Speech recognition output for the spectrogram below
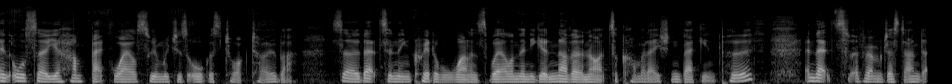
and also your humpback whale swim, which is August to October. So that's an incredible one as well. And then you get another night's accommodation back in Perth, and that's from just under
